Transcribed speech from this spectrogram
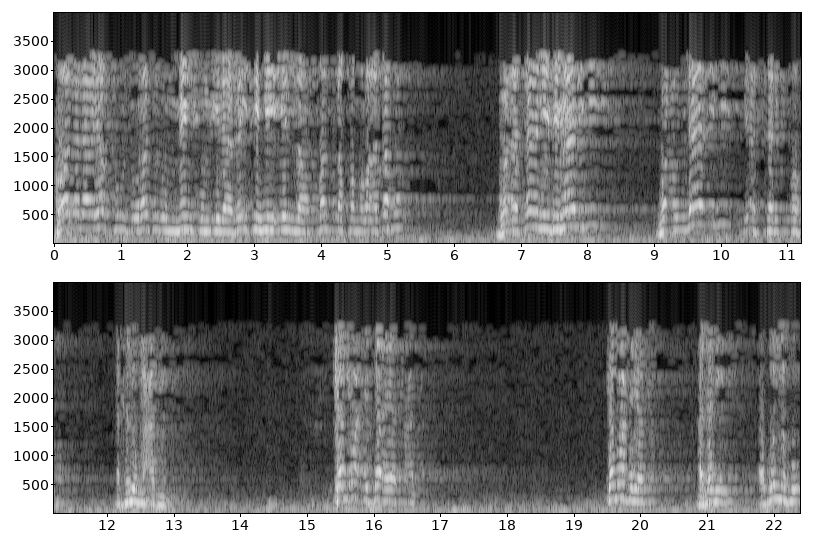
قال لا يخرج رجل منكم إلى بيته إلا طلق امرأته وأتاني بماله وأولاده لأسترقه أخلوهم عبيد كم واحد بقى يفعل؟ كم واحد يفعل؟ الذي أظنه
